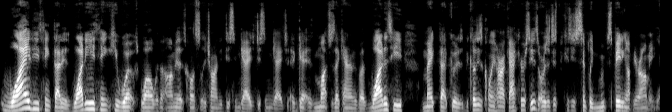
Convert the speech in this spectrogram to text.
Why do you think that is? Why do you think he works well with an army that's constantly trying to disengage, disengage, and get as much as they can out of both? Why does he make that good? Is it because he's calling heroic accuracies, or is it just because he's simply mo- speeding up your army? yeah,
